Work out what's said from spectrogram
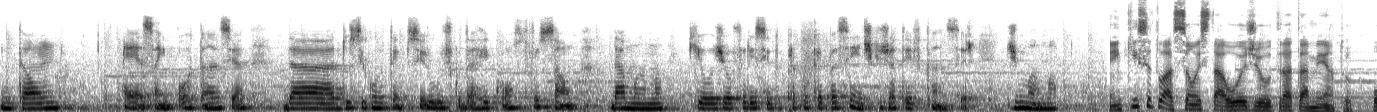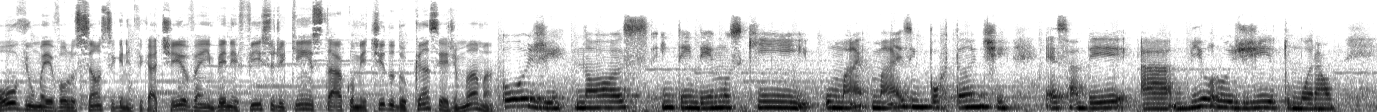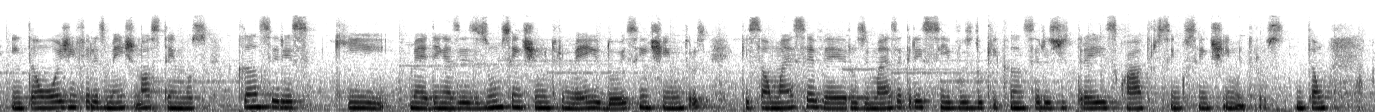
Então, essa a importância da, do segundo tempo cirúrgico, da reconstrução da mama, que hoje é oferecido para qualquer paciente que já teve câncer de mama. Em que situação está hoje o tratamento? Houve uma evolução significativa em benefício de quem está acometido do câncer de mama? Hoje nós entendemos que o mais importante é saber a biologia tumoral. Então hoje, infelizmente, nós temos cânceres que medem às vezes um centímetro e meio, dois centímetros, que são mais severos e mais agressivos do que cânceres de 3, 4, 5 centímetros. Então,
